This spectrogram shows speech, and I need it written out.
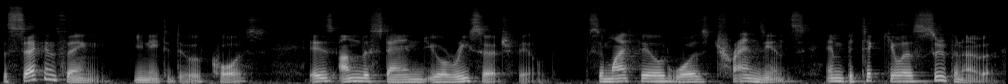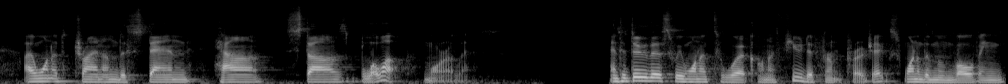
The second thing you need to do, of course, is understand your research field. So my field was transients, in particular supernova. I wanted to try and understand how stars blow up, more or less. And to do this, we wanted to work on a few different projects, one of them involving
